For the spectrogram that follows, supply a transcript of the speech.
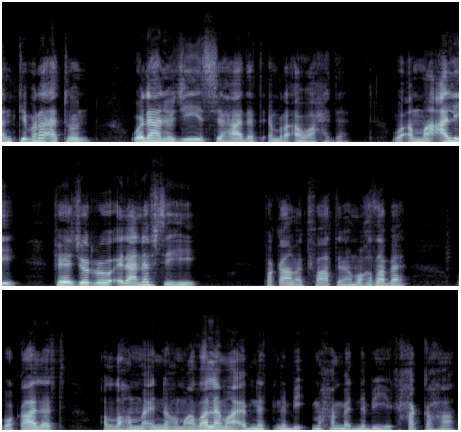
أنت امرأة ولا نجيز شهادة امرأة واحدة. وأما علي فيجر إلى نفسه. فقامت فاطمة مغضبة وقالت اللهم إنهما ظلما ابنة نبي محمد نبيك حقها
